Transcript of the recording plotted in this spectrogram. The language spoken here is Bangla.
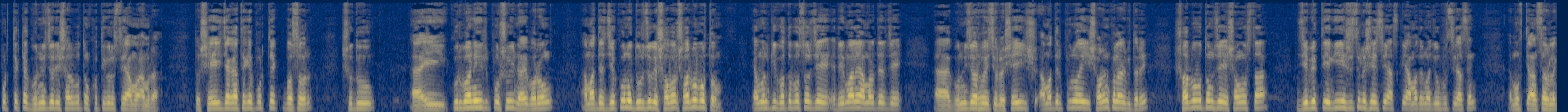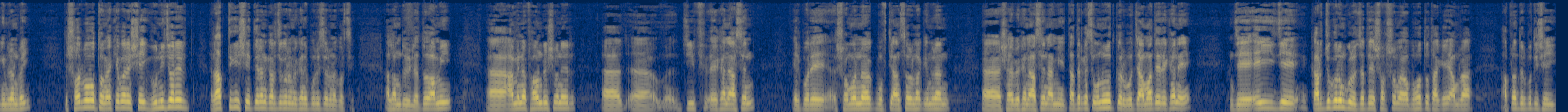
প্রত্যেকটা ঘূর্ণিঝড়ই সর্বোত্তম ক্ষতিগ্রস্ত আমরা। তো সেই জায়গা থেকে প্রত্যেক বছর শুধু এই কুরবানির পশুই নয়, বরং আমাদের যে কোনো দুর্যোগে সবার, সর্বপ্রথম। এমনকি গত বছর যে রেমালে আমাদের যে ঘূর্ণিঝড় হয়েছিল, সেই আমাদের পুরো এই শরণখোলার ভিতরে সর্বপ্রথম যে সংস্থা যে ব্যক্তি এগিয়ে এসেছিল, সে হচ্ছে আজকে আমাদের মাঝে উপস্থিত আছেন মুফতি আনসারুল্লাহ ইমরান ভাই। তো সর্বপ্রথম একেবারে সেই ঘূর্ণিঝড়ের রাত থেকেই সে তেরান কার্যক্রম এখানে পরিচালনা করছে। আলহামদুলিল্লাহ। তো আমি আমিনা ফাউন্ডেশনের চিফ এখানে আছেন। এরপরে সমন্বয়ক মুফতি আনসারুল হক ইমরান সাহেব এখানে আছেন। আমি তাদের কাছে অনুরোধ করব যে আমাদের এখানে যে এই যে কার্যক্রমগুলো যাতে সবসময় অব্যাহত থাকে, আমরা আপনাদের প্রতি সেই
